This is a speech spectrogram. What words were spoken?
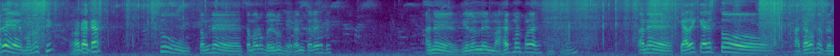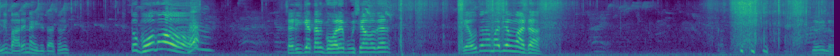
અરે મનોજસિંહ? હા કાકા? શું તમને તમારું બૈરું હેરાન કરે છે ભાઈ? અને વેલણ લઈને માહે પણ પડે છે? અને ક્યારેક ક્યારેક તો ખાધા વગર ઘરની બારે નાહી જતા છો ને તો ભોગવો! ચડી ગયા તને ઘોડે પૂછ્યા વગર? રહેવું તો ના મજા માઠા જોઈ લો.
